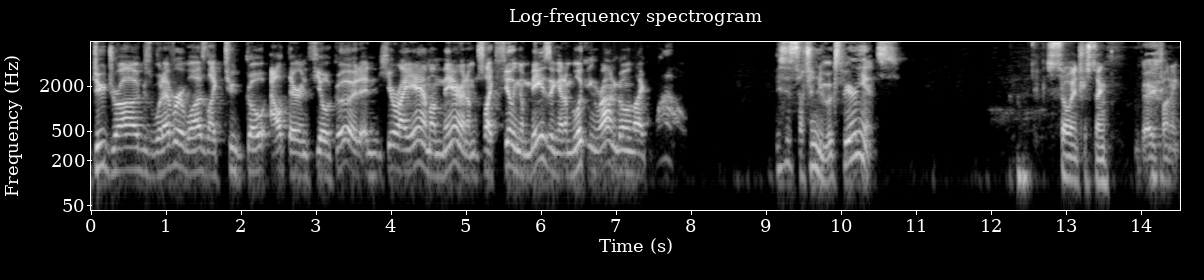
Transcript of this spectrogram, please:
do drugs, whatever it was, like to go out there and feel good. And here I am, I'm there and I'm just like feeling amazing. And I'm looking around going like, wow, this is such a new experience. So interesting. Very funny.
